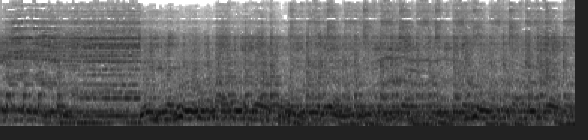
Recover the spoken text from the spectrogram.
Thank you.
